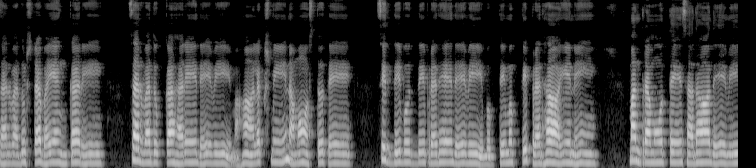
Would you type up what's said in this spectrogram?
सर्वदुष्टभयङ्करी सर्वदुःखहरे देवी महालक्ष्मी नमोऽस्तु ते सिद्धिबुद्धिप्रदे देवी भुक्तिमुक्तिप्रदायिने मन्त्रमूर्ते सदा देवी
